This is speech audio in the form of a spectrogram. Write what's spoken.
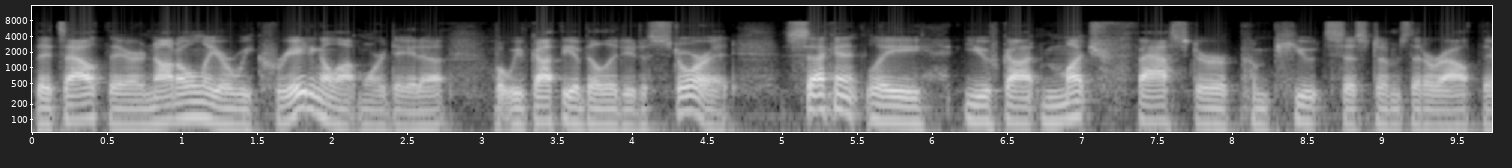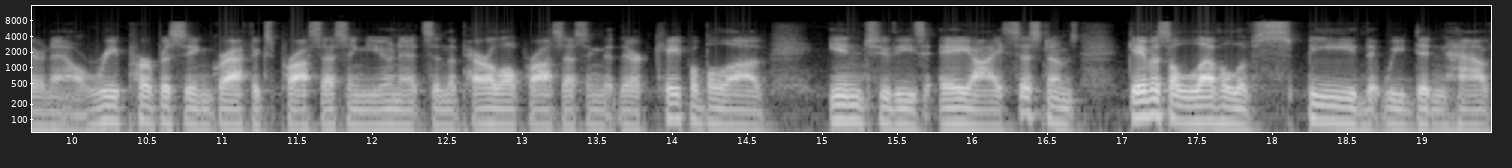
that's out there, not only are we creating a lot more data, but we've got the ability to store it. Secondly, you've got much faster compute systems that are out there now, repurposing graphics processing units and the parallel processing that they're capable of into these AI systems gave us a level of speed that we didn't have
